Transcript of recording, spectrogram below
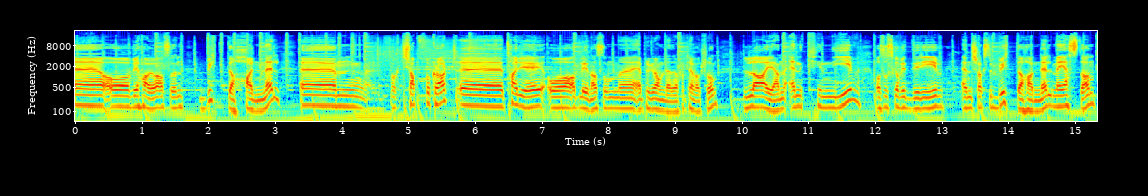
Eh, og vi har jo altså en byttehandel. Eh, kjapt forklart. Eh, Tarjei og Adelina, som er programledere for TV-aksjon, la igjen en kniv, og så skal vi drive en slags byttehandel med gjestene,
